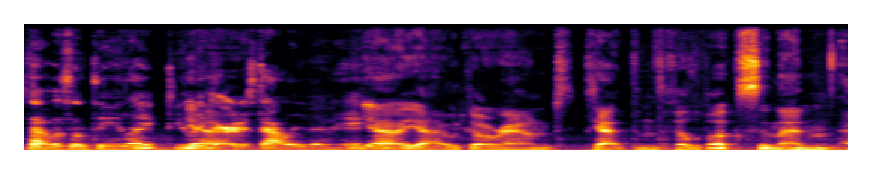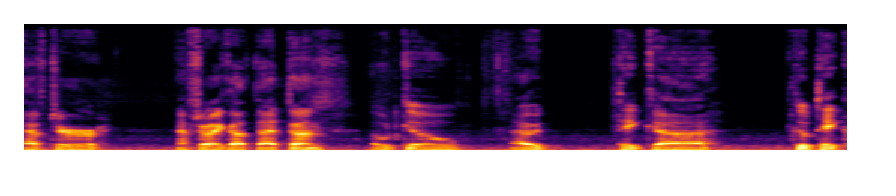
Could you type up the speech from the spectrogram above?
that was something you liked you liked artist alley then hey yeah, yeah, I would go around get them to fill the books, and then after after I got that done, I would go. I would take uh, go take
